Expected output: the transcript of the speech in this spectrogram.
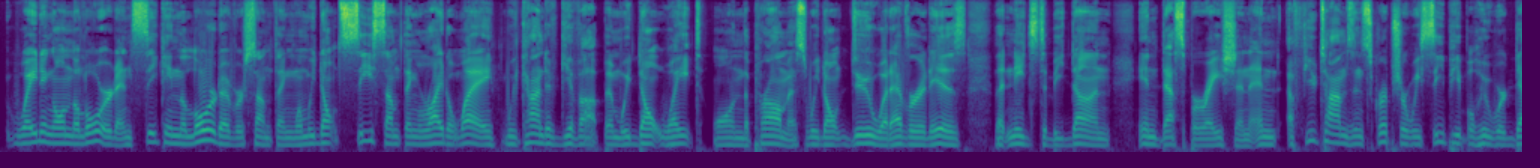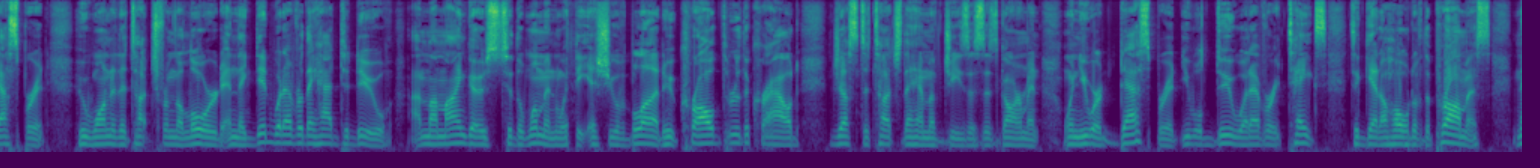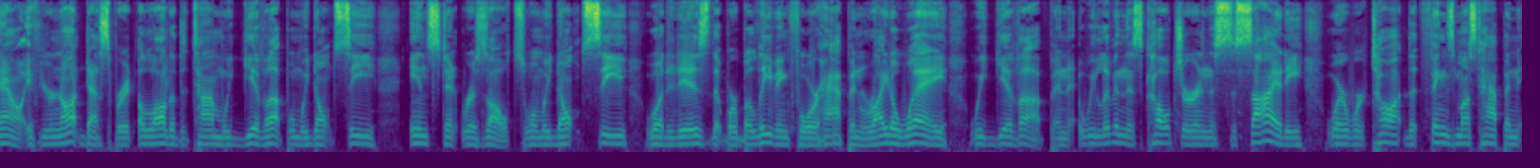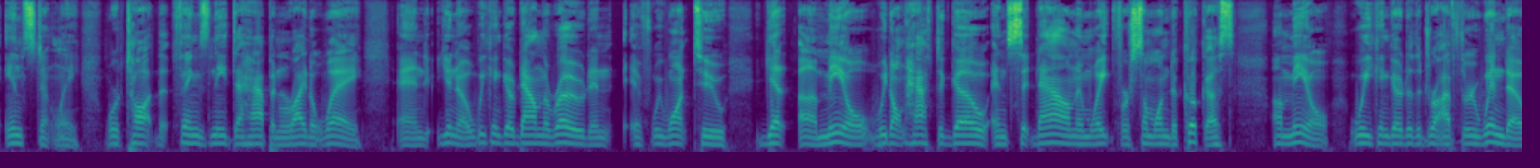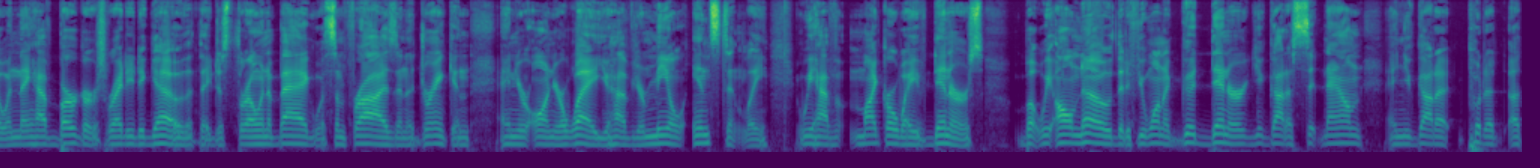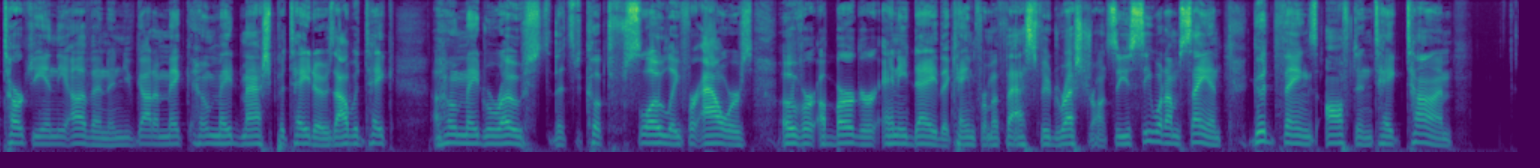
waiting on the Lord and seeking the Lord over something, when we don't see something right away, we kind of give up and we don't wait on the promise. We don't do whatever it is that needs to be done in desperation. And a few times in scripture, we see people who were desperate, who wanted a touch from the Lord, and they did whatever they had to do. Uh, my mind goes to the woman with the issue of blood who crawled through the crowd just to touch the hem of Jesus' garment. When you are desperate, you will do whatever it takes to get a hold of the promise promise. Now, if you're not desperate, a lot of the time we give up when we don't see instant results. When we don't see what it is that we're believing for happen right away, we give up. And we live in this culture and this society where we're taught that things must happen instantly. We're taught that things need to happen right away. And, you know, we can go down the road and if we want to get a meal, we don't have to go and sit down and wait for someone to cook us a meal. We can go to the drive through window and they have burgers ready to go that they just throw in a bag with some fries and a drink and, and you're on your way. You have your meal instantly. We have microwave dinners but we all know that if you want a good dinner, you've got to sit down and you've got to put a, a turkey in the oven and you've got to make homemade mashed potatoes. I would take a homemade roast that's cooked slowly for hours over a burger any day that came from a fast food restaurant. So you see what I'm saying? Good things often take time.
